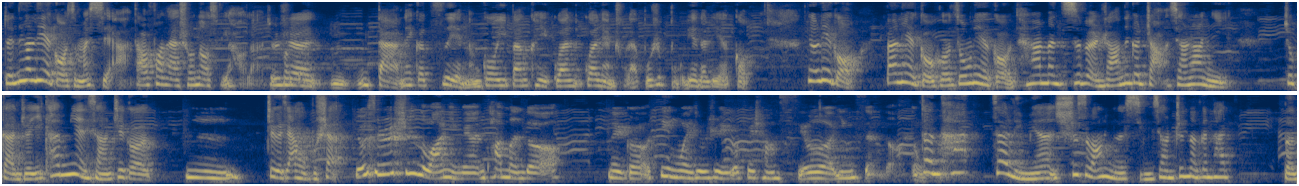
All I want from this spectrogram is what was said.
对那个猎狗怎么写啊？到时候放在 show notes 里好了。就是你你打那个字也能够一般可以关关联出来，不是捕猎的猎狗。那个猎狗、斑猎狗和棕猎狗，它们基本上那个长相让你就感觉一看面相，这个嗯，这个家伙不善。尤其是《狮子王》里面，他们的那个定位就是一个非常邪恶阴险的。但它在里面，《狮子王》里面的形象真的跟它。本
